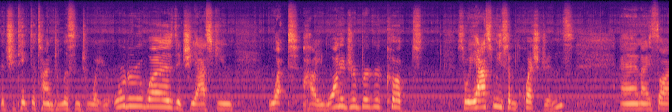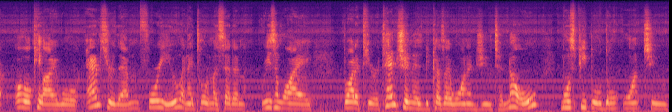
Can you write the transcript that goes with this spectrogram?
did she take the time to listen to what your order was? Did she ask you what how you wanted your burger cooked? So he asked me some questions and I thought, oh, okay, I will answer them for you. And I told him, I said, and reason why I brought it to your attention is because I wanted you to know. Most people don't want to,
